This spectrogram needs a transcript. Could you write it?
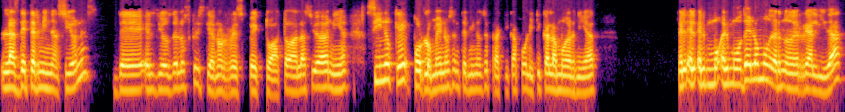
las determinaciones del Dios de los cristianos respecto a toda la ciudadanía, sino que por lo menos en términos de práctica política, la modernidad, el, el modelo moderno de realidad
